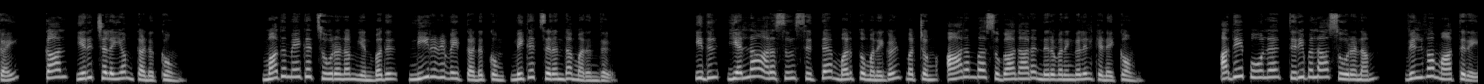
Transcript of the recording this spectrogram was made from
கை கால் எரிச்சலையும் தடுக்கும். மதுமேகச் சூரணம் என்பது நீரிழிவை தடுக்கும் மிகச் சிறந்த மருந்து. இது எல்லா அரசு சித்த மருத்துவமனைகள் மற்றும் ஆரம்ப சுகாதார நிறுவனங்களில் கிடைக்கும். அதேபோல திரிபலா சூரணம் வில்வ மாத்திரை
